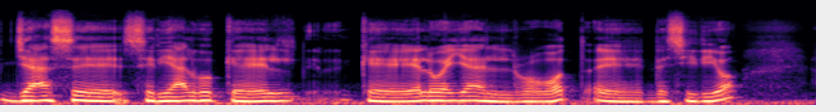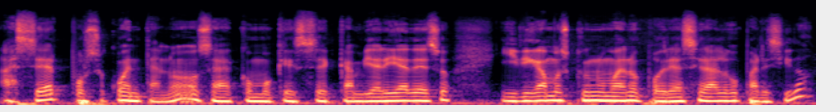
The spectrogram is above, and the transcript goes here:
ya se, sería algo que él, que él o ella, el robot, eh, decidió hacer por su cuenta, ¿no? O sea, como que se cambiaría de eso y digamos que un humano podría hacer algo parecido.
